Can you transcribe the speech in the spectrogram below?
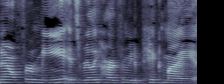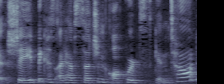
Now for me, it's really hard for me to pick my shade because I have such an awkward skin tone.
